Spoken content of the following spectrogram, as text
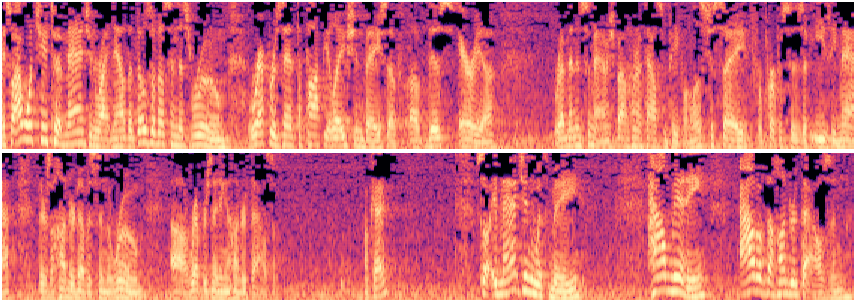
And so I want you to imagine right now that those of us in this room represent the population base of, of this area, Redmond and Sammamish, about 100,000 people. And let's just say, for purposes of easy math, there's 100 of us in the room uh, representing 100,000. Okay? So imagine with me how many out of the 100,000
